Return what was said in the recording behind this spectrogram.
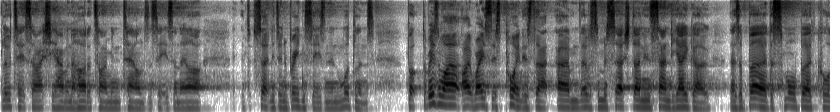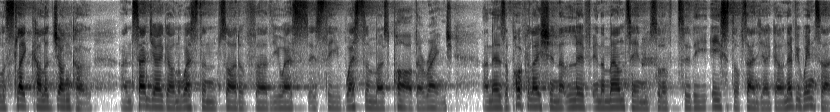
blue tits are actually having a harder time in towns and cities than they are certainly during the breeding season in woodlands. But the reason why I raise this point is that um, there was some research done in San Diego. There's a bird, a small bird called a slate-colored junco, and San Diego on the western side of uh, the US is the westernmost part of their range. And there's a population that live in a mountain sort of to the east of San Diego. And every winter,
